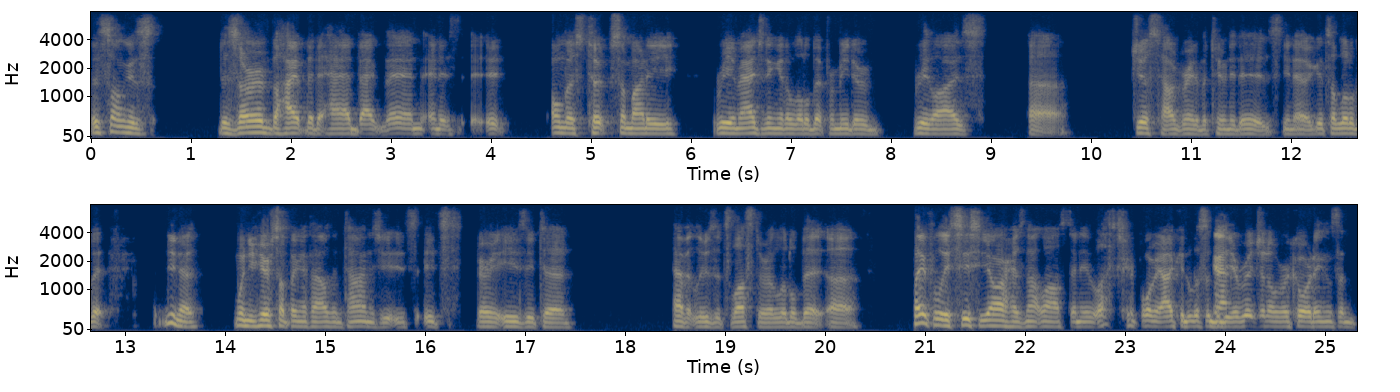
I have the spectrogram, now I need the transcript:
this song is deserved the hype that it had back then, and it it almost took somebody reimagining it a little bit for me to realize uh, just how great of a tune it is. You know, it gets a little bit, you know, when you hear something a thousand times, it's it's very easy to have it lose its luster a little bit. Uh, thankfully, CCR has not lost any luster for me. I can listen yeah. to the original recordings and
